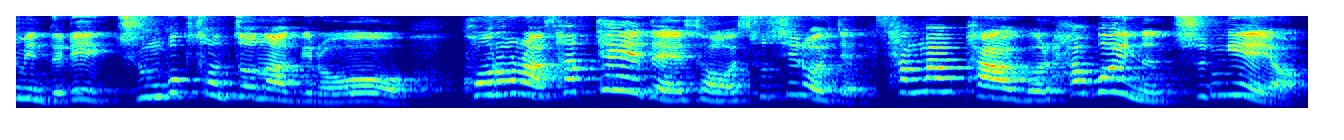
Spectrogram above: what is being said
주민들이 중국 선전하기로 코로나 사태에 대해서 수시로 이제 상황 파악을 하고 있는 중이에요.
